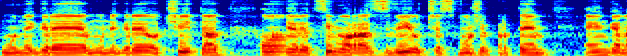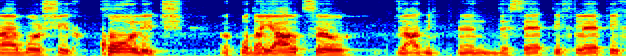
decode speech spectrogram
mu ne gre, mu ne gre očitati. On je recimo razvil, če smo že pri tem, enega najboljših količ podajalcev, zadnjih ne, desetih letih,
